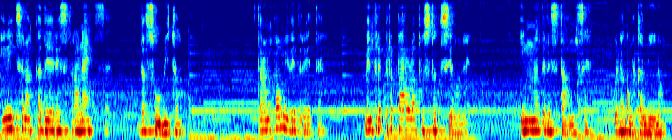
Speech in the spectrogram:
Iniziano a accadere stranezze da subito. Tra un po' mi vedrete, mentre preparo la postazione, in una delle stanze, quella col camino.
